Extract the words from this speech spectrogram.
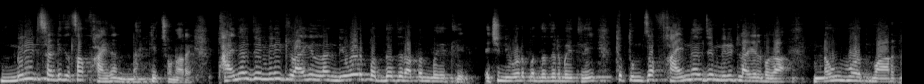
मेरिटसाठी त्याचा फायदा नक्कीच होणार आहे. फायनल जे मिनिट लागेल ना निवड पद्धत जर आपण बघितली याची निवड पद्धत जर बघितली तर तुमचं फायनल जे मिनिट लागेल बघा नव्वद मार्क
